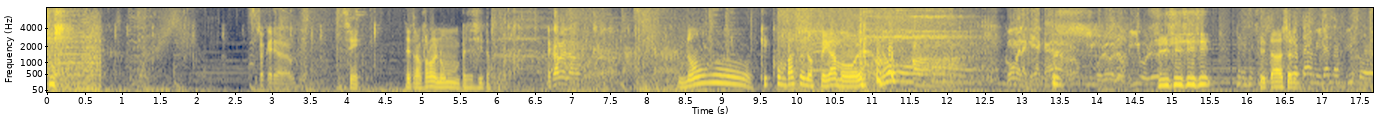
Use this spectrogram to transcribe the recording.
Sí, Eso quería la ulti. sí. Te transforma en un pececito. Déjamela. No, qué combate nos pegamos, boludo. ¿Cómo me la quería cagar? Lo vi, boludo, lo vi, boludo. Sí, sí, sí, sí. Se estaba Yo estaba mirando fijo, boludo.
